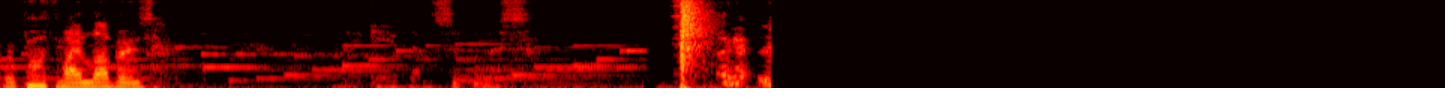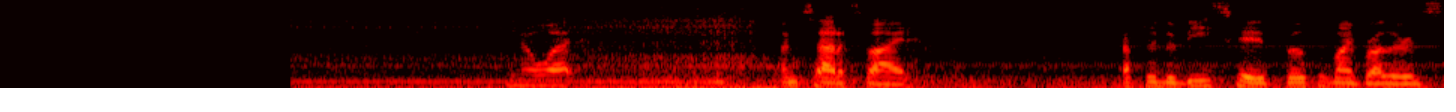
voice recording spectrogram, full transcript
were both my lovers. And I gave them syphilis. Okay. You know what? I'm satisfied. After the beast gave both of my brothers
